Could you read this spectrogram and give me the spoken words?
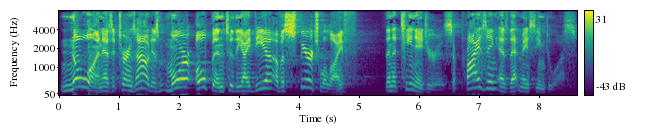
No one, as it turns out, is more open to the idea of a spiritual life than a teenager is, surprising as that may seem to us.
